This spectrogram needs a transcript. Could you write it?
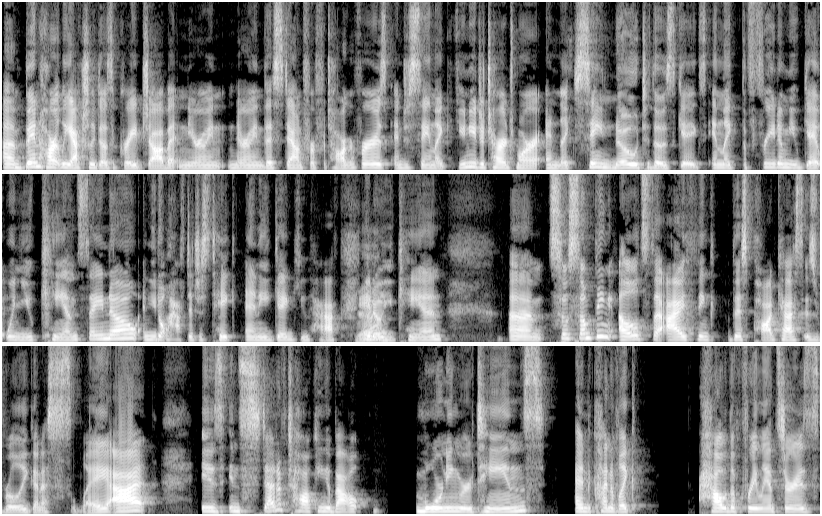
um, Ben Hartley actually does a great job at narrowing narrowing this down for photographers and just saying like you need to charge more and like say no to those gigs and like the freedom you get when you can say no and you don't have to just take any gig you have, yeah. you know, you can. Um, so something else that I think this podcast is really going to slay at is instead of talking about morning routines and kind of like how the freelancer is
